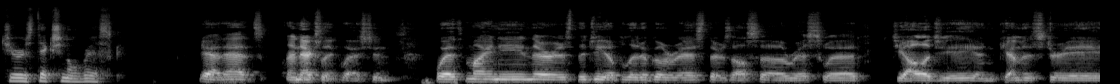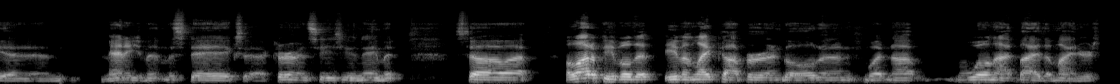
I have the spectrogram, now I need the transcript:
jurisdictional risk. Yeah, that's an excellent question. With mining, there is the geopolitical risk. There's also risk with geology and chemistry and, and management mistakes, uh, currencies, you name it. So, uh, a lot of people that even like copper and gold and whatnot will not buy the miners,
